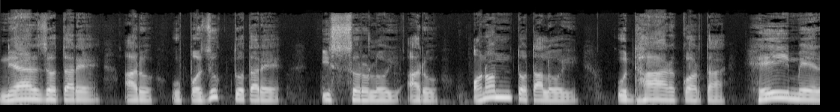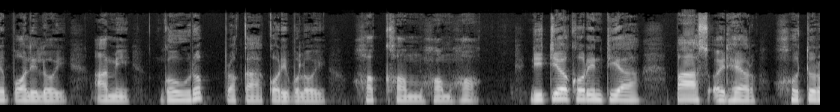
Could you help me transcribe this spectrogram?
ন্যায়তাৰে আৰু উপযুক্ততাৰে ঈশ্বৰলৈ আৰু অনন্ততালৈ উদ্ধাৰকৰ্তা সেই মেৰ পলিলৈ আমি গৌৰৱ প্ৰকাশ কৰিবলৈ সক্ষম হম হওক। দ্বিতীয় কৰিন্তীয়া পাঁচ অধ্যায়ৰ সত্তৰ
